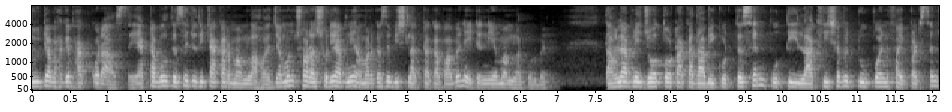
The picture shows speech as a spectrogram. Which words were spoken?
দুইটা ভাগে ভাগ করা আছে। একটা বলতেছে যদি টাকার মামলা হয়, যেমন সরাসরি আপনি আমার কাছে বিশ লাখ টাকা পাবেন এটা নিয়ে মামলা করবেন। তাহলে আপনি যত টাকা দাবি করতেছেন, প্রতি লাখ হিসাবে টু পয়েন্ট ফাইভ পার্সেন্ট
